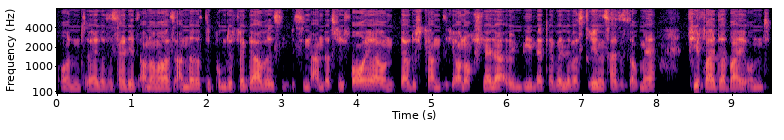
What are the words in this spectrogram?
und äh, das ist halt jetzt auch nochmal was anderes. Die Punktevergabe ist ein bisschen anders wie vorher und dadurch kann sich auch noch schneller irgendwie in der Tabelle was drehen. Das heißt, es ist auch mehr Vielfalt dabei und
